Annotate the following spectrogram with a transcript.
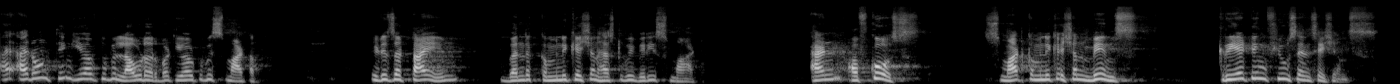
I, I don't think you have to be louder, but you have to be smarter. It is a time when the communication has to be very smart. And of course, smart communication means creating few sensations.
